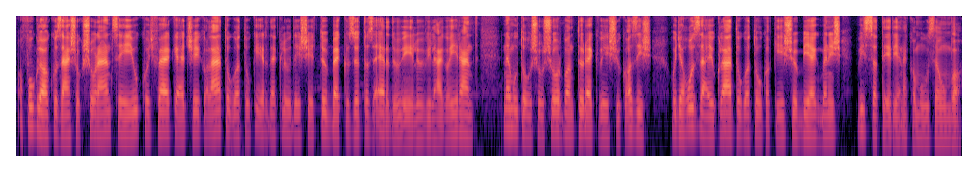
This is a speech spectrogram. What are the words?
A foglalkozások során céljuk, hogy felkeltsék a látogatók érdeklődését többek között az erdő élővilága iránt, nem utolsó sorban törekvésük az is, hogy a hozzájuk látogatók a későbbiekben is visszatérjenek a múzeumba.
